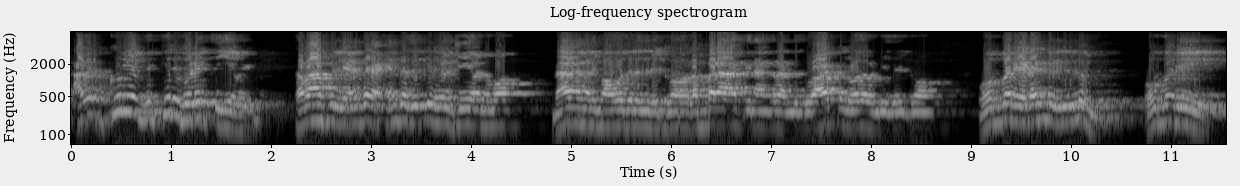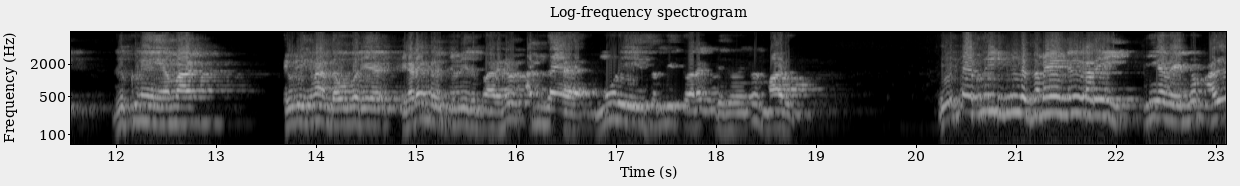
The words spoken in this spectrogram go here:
அதற்குரிய திக்கிர்களை செய்ய வேண்டும். தவாஃபில் எந்த எந்த திக்கிர்கள் செய்ய வேண்டுமோ? நாராயணமா ஓதுறது இருக்கும் ரப்பராத்தி நாங்கள் அந்த துவாக்கள் ஓத வேண்டியது இருக்கும் ஒவ்வொரு இடங்களிலும் ஒவ்வொரு ருக்குனே யமான் இப்படிங்களா அந்த ஒவ்வொரு இடங்கள் சொல்லியிருப்பார்கள். அந்த மூடியை சந்தித்து வரக்கூடிய மாறும். இப்பொழுது இந்த சமயங்களில் அதை செய்ய வேண்டும். அதே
